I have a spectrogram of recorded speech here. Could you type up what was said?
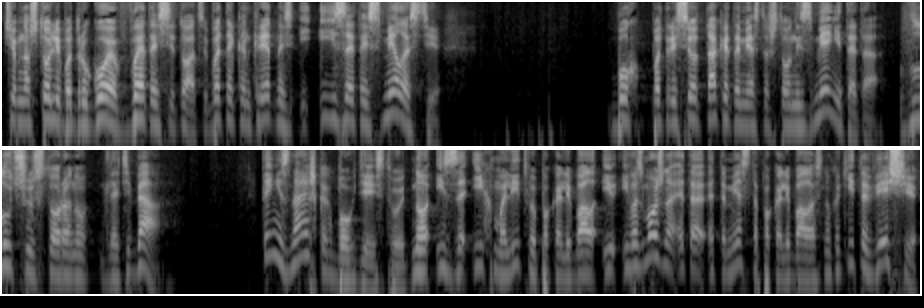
чем на что-либо другое в этой ситуации, в этой конкретности. И из этой смелости Бог потрясет так это место, что Он изменит это в лучшую сторону для тебя. Ты не знаешь, как Бог действует, но из-за их молитвы поколебал, и, и возможно, это, это место поколебалось, но какие-то вещи,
